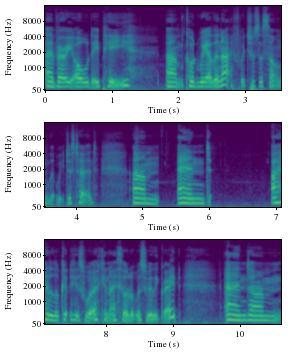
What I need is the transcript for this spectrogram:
a very old EP um, called "We Are the Knife," which was a song that we just heard. Um, and I had a look at his work, and I thought it was really great. And um,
